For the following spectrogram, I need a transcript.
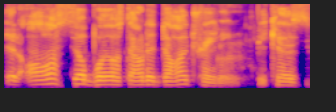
it all still boils down to dog training because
